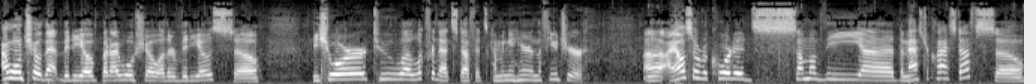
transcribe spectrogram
I won't show that video, but I will show other videos. So be sure to uh, look for that stuff. It's coming in here in the future. Uh, I also recorded some of the uh, the masterclass stuff, so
